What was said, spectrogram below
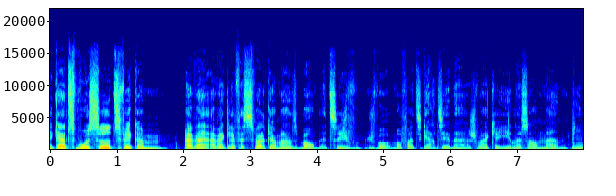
quand tu vois ça, tu fais comme. Avant, avant que le festival commence, bon, ben, tu sais, je, je vais m'en faire du gardiennage, je vais accueillir le soundman. Puis, Mhm.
